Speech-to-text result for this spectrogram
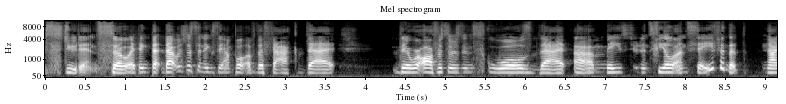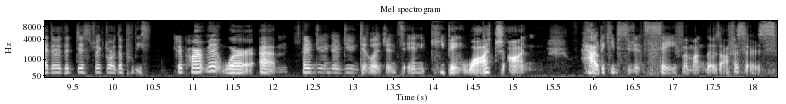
students. So I think that that was just an example of the fact that there were officers in schools that um, made students feel unsafe and that neither the district or the police department were um, kind of doing their due diligence in keeping watch on how to keep students safe among those officers.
